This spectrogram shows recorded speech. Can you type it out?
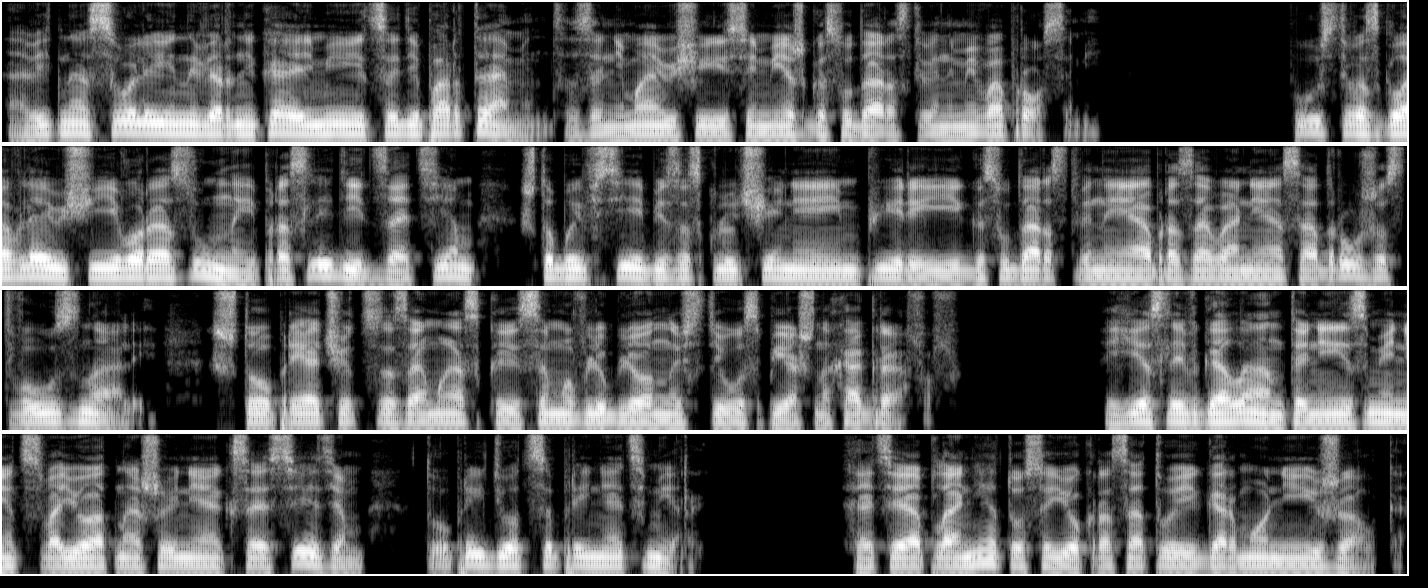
А ведь на Солии наверняка имеется департамент, занимающийся межгосударственными вопросами. Пусть возглавляющий его разумный проследит за тем, чтобы все без исключения империи и государственные образования Содружества узнали, что прячется за маской самовлюбленности успешных аграфов. Если в Галанте не изменит свое отношение к соседям, то придется принять меры. Хотя планету с ее красотой и гармонией жалко.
